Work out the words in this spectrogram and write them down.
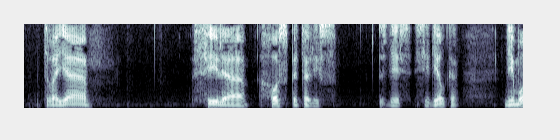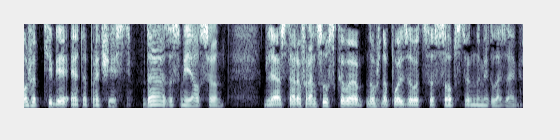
— твоя филя хоспиталис, здесь сиделка, не может тебе это прочесть». «Да, — засмеялся он, — для старофранцузского нужно пользоваться собственными глазами».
